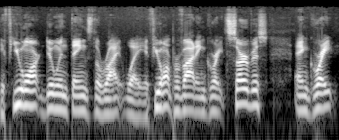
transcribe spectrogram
if you aren't doing things the right way, if you aren't providing great service and great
